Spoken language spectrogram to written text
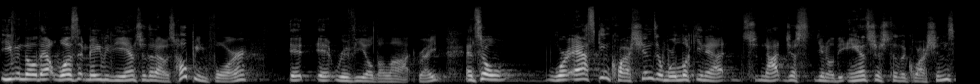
even though that wasn't maybe the answer that I was hoping for, it, it revealed a lot, right? And so we're asking questions and we're looking at not just you know the answers to the questions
